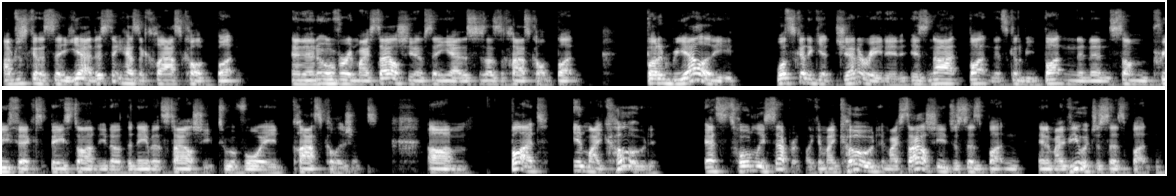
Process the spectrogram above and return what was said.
I'm just going to say, yeah, this thing has a class called button. And then over in my style sheet, I'm saying, yeah, this has a class called button. But in reality, what's going to get generated is not button it's going to be button and then some prefix based on you know the name of the style sheet to avoid class collisions. Um, but in my code it's totally separate. Like in my code in my style sheet it just says button and in my view it just says button.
